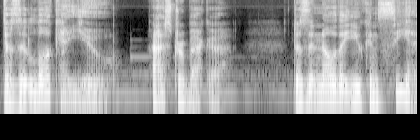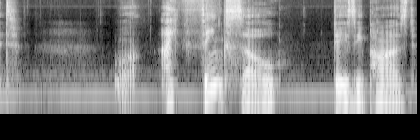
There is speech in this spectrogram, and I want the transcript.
Does it look at you? asked Rebecca. Does it know that you can see it? Well, I think so. Daisy paused.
